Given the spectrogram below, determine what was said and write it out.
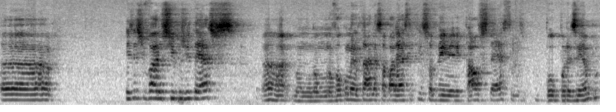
Ah, Existem vários tipos de testes, ah, não, não, não vou comentar nessa palestra aqui sobre chaos testing, por exemplo,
